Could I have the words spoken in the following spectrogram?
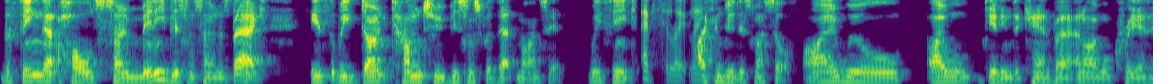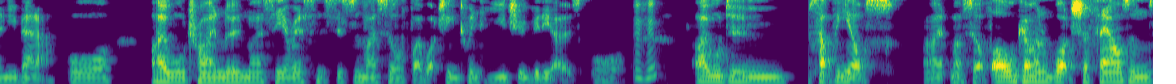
the thing that holds so many business owners back is that we don't come to business with that mindset. We think, Absolutely. I can do this myself. I will I will get into Canva and I will create a new banner or I will try and learn my CRS system myself by watching 20 YouTube videos or Mhm. I will do something else right myself. I'll go and watch a thousand,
